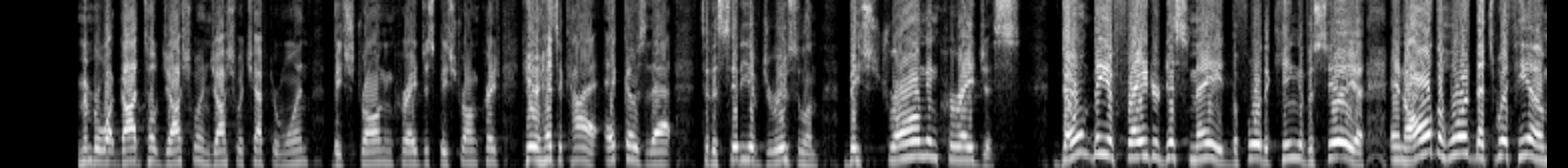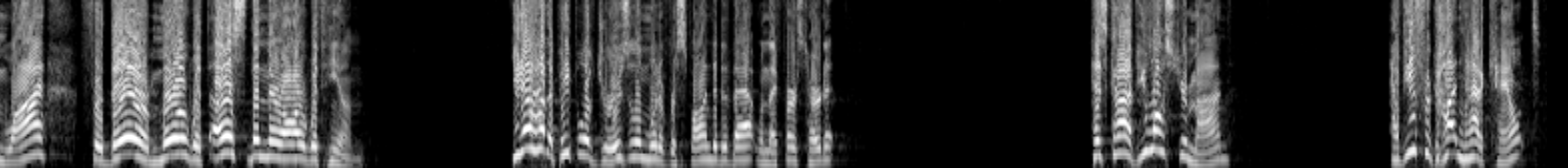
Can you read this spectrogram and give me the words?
Remember what God told Joshua in Joshua chapter 1? Be strong and courageous, be strong and courageous. Here, Hezekiah echoes that to the city of Jerusalem. Be strong and courageous. Don't be afraid or dismayed before the king of Assyria and all the horde that's with him. Why? For there are more with us than there are with him. You know how the people of Jerusalem would have responded to that when they first heard it? Hezekiah, have you lost your mind? Have you forgotten how to count?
